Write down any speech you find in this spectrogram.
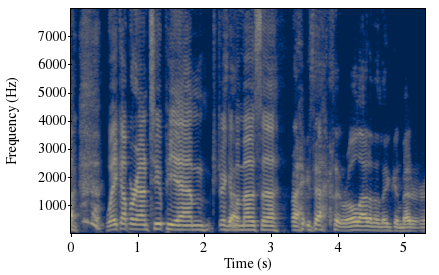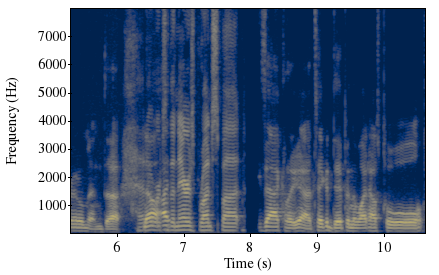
Wake up around 2 p.m., drink a mimosa. Right, exactly. Roll out of the Lincoln bedroom and uh, head no, over to I, the nearest brunch spot. Exactly, yeah. Take a dip in the White House pool.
